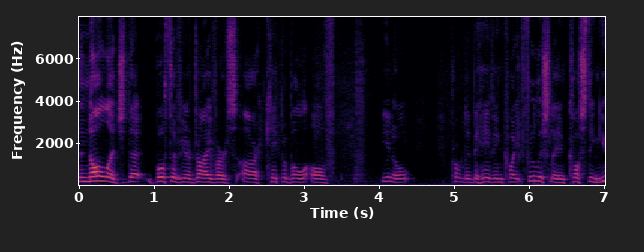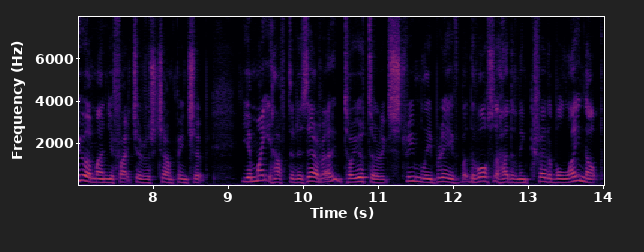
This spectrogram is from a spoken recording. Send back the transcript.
the knowledge that both of your drivers are capable of, you know, probably behaving quite foolishly and costing you a manufacturer's championship, you might have to reserve it. I think Toyota are extremely brave, but they've also had an incredible lineup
